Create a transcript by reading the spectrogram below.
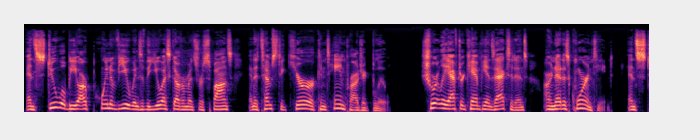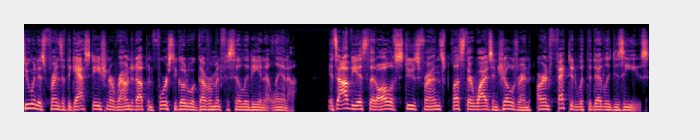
and Stu will be our point of view into the US government's response and attempts to cure or contain Project Blue. Shortly after Campion's accident, Arnett is quarantined, and Stu and his friends at the gas station are rounded up and forced to go to a government facility in Atlanta. It's obvious that all of Stu's friends, plus their wives and children, are infected with the deadly disease.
